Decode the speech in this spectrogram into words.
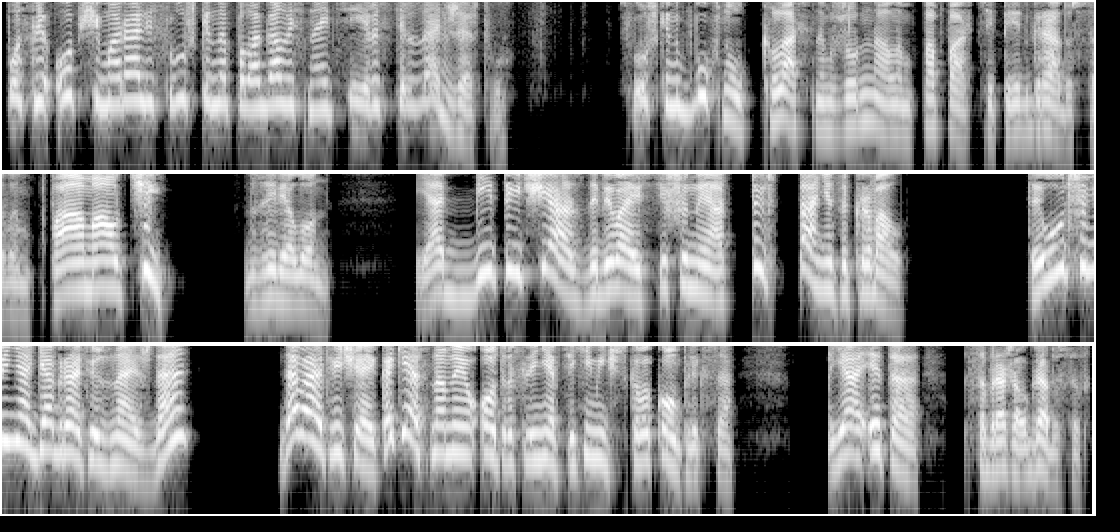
После общей морали Слушкина полагалось найти и растерзать жертву. Слушкин бухнул классным журналом по парте перед Градусовым. «Помолчи!» — взревел он. «Я битый час добиваюсь тишины, а ты рта не закрывал. Ты лучше меня географию знаешь, да? Давай отвечай, какие основные отрасли нефтехимического комплекса?» «Я это...» — соображал Градусов.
